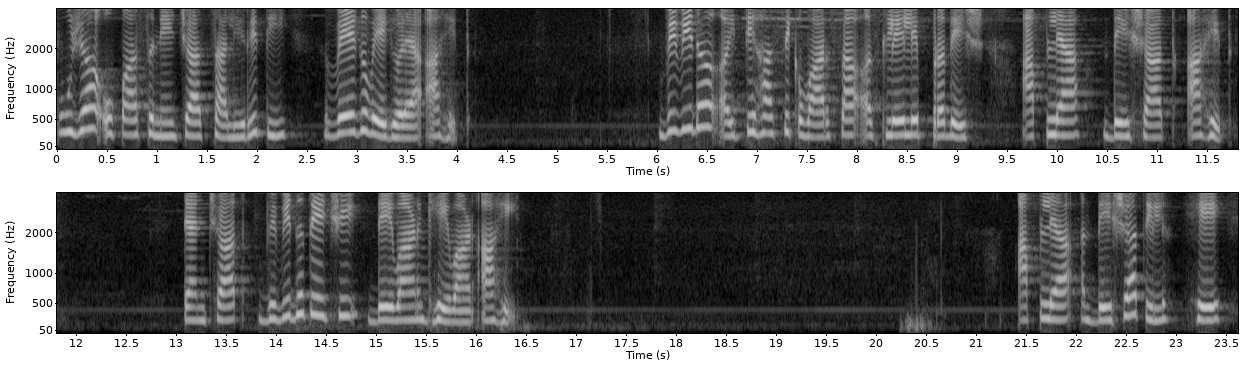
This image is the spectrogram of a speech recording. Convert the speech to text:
पूजा उपासनेच्या चालीरीती वेगवेगळ्या आहेत. विविध ऐतिहासिक वारसा असलेले प्रदेश आपल्या देशात आहेत. त्यांच्यात विविधतेची देवाणघेवाण आहे. आपल्या देशातील हे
